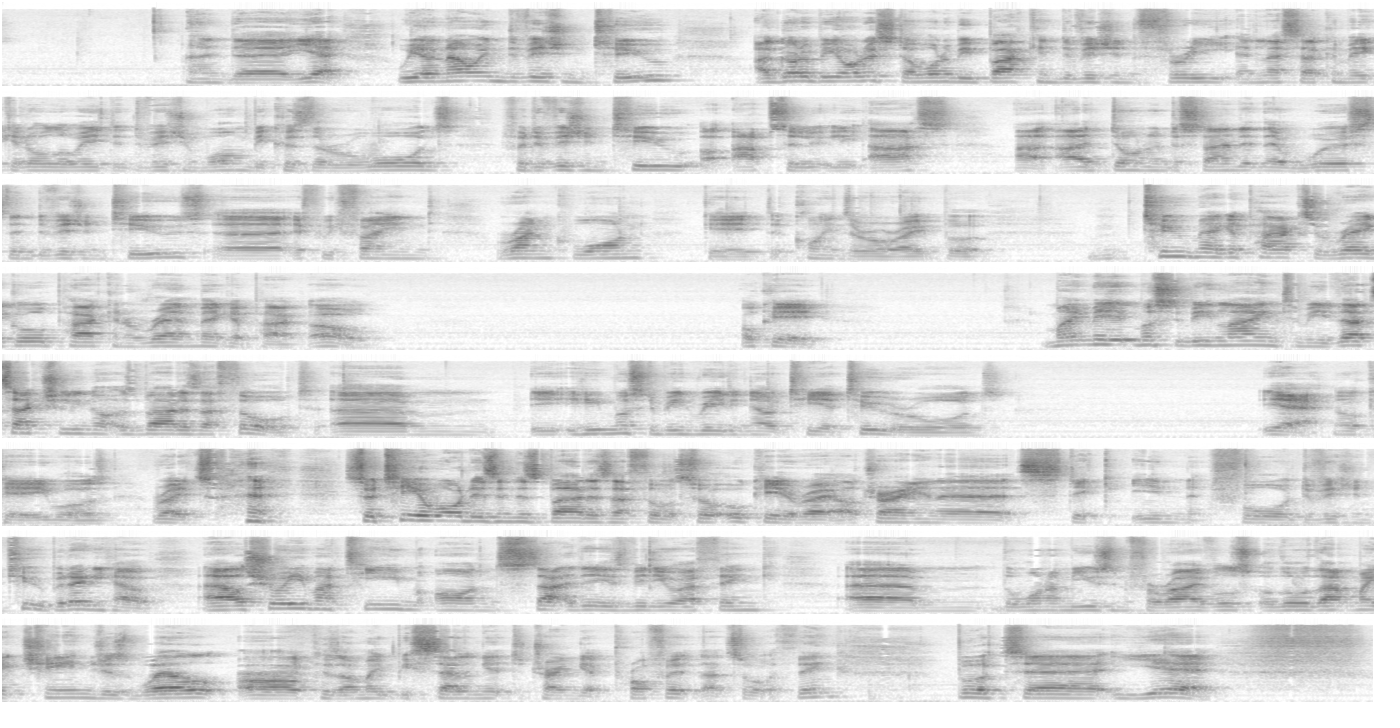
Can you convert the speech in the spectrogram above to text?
And uh, yeah, we are now in Division 2. I gotta be honest, I want to be back in Division 3 unless I can make it all the way to Division 1 because the rewards for Division 2 are absolutely ass. I, I don't understand it, they're worse than Division 2s. Uh, if we find rank 1, okay, the coins are alright, but two mega packs, a rare gold pack, and a rare mega pack. Oh. Okay. My mate must have been lying to me. That's actually not as bad as I thought. Um, he, he must have been reading out tier 2 rewards. Yeah, okay, he was. Right, so tier 1 isn't as bad as I thought. So, okay, right, I'll try and uh, stick in for Division 2. But anyhow, I'll show you my team on Saturday's video, I think. Um, the one I'm using for Rivals. Although that might change as well, because uh, I might be selling it to try and get profit, that sort of thing. But, uh, yeah.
